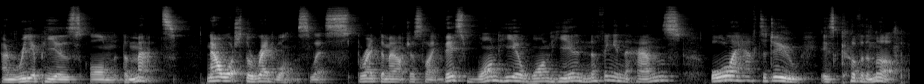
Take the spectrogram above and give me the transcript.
and reappears on the mat. Now watch the red ones. Let's spread them out just like this. One here, one here, nothing in the hands. All I have to do is cover them up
